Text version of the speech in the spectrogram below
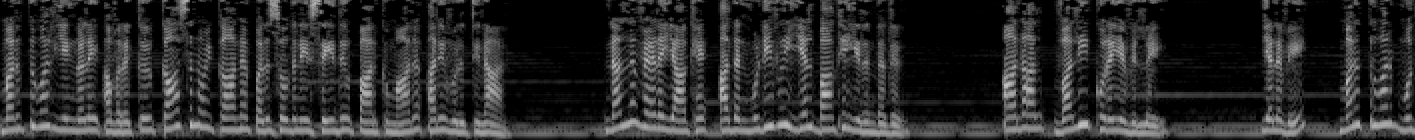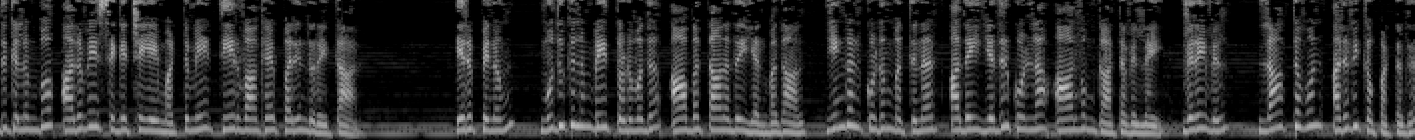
மருத்துவர் எங்களை அவருக்கு காசநோய்க்கான பரிசோதனை செய்து பார்க்குமாறு அறிவுறுத்தினார். நல்ல வேளையாக அதன் முடிவு இயல்பாக இருந்தது. ஆனால் வலி குறையவில்லை. எனவே மருத்துவர் முதுகெலும்பு அறுவை சிகிச்சையை மட்டுமே தீர்வாக பரிந்துரைத்தார். இருப்பினும் முதுகெலும்பை தொடுவது ஆபத்தானது என்பதால் எங்கள் குடும்பத்தினர் அதை எதிர்கொள்ள ஆர்வம் காட்டவில்லை. விரைவில் லாக்டவுன் அறிவிக்கப்பட்டது.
